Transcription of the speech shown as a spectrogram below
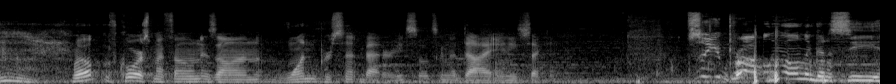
well, of course, my phone is on 1% battery, so it's gonna die any second. So you're probably only gonna see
